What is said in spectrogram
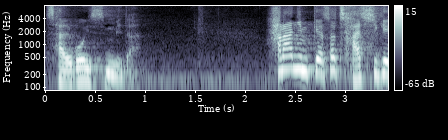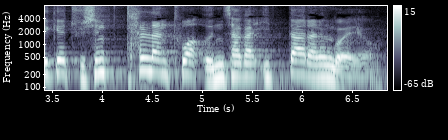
살고 있습니다. 하나님께서 자식에게 주신 탤런트와 은사가 있다라는 거예요.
